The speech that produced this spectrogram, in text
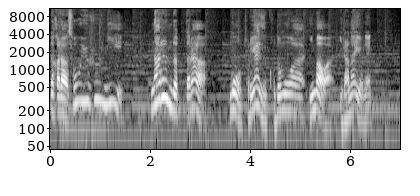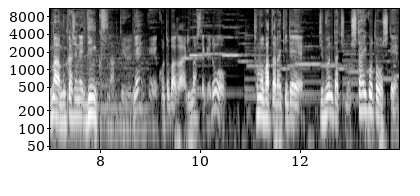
だからそういうふうになるんだったら、もうとりあえず子供は今はいらないよね。まあ昔ね、ディンクスなんていうね、えー、言葉がありましたけど、共働きで自分たちのしたいことをして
